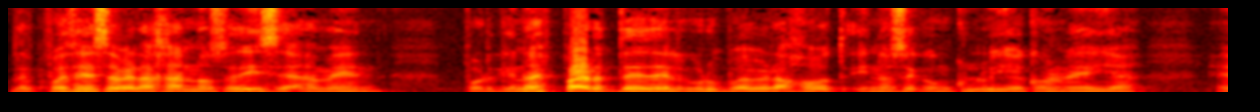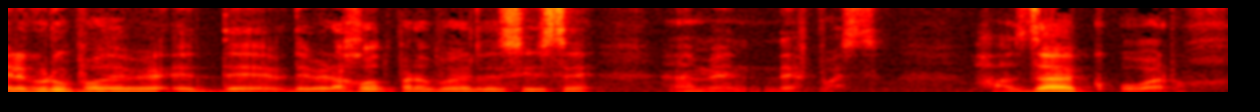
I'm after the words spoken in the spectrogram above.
Después de esa verajá no se dice amén, porque no es parte del grupo de verajot y no se concluye con ella el grupo de, de, para poder decirse amén después. Hazak Ubaruch.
